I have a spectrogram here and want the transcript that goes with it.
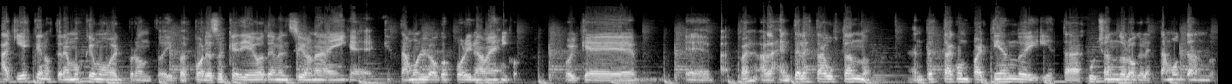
aquí es que nos tenemos que mover pronto. Y pues por eso es que Diego te menciona ahí que, estamos locos por ir a México, porque eh, pues, a la gente le está gustando, la gente está compartiendo y está escuchando lo que le estamos dando.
